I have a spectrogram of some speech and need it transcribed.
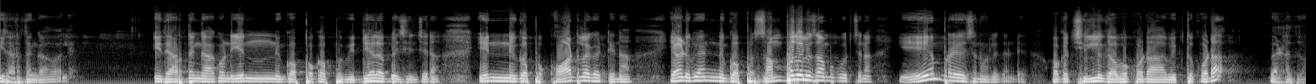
ఇది అర్థం కావాలి. ఇది అర్థం కాకుండా ఎన్ని గొప్ప గొప్ప విద్యలు అభ్యసించినా ఎన్ని గొప్ప కోటలు కట్టినా ఎన్ని ఎన్ని గొప్ప సంపదలు సమకూర్చినా ఏం ప్రయోజనం లేదండి. ఒక చిల్లు గవ్వ కూడా ఆ వ్యక్తి కూడా వెళ్ళదు.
